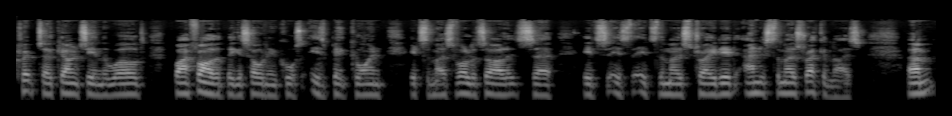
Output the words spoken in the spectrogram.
cryptocurrency in the world, by far the biggest holding, of course, is Bitcoin. It's the most volatile. It's uh, it's it's it's the most traded and it's the most recognized. Um,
